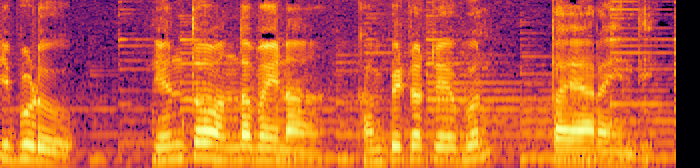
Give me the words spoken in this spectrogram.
ఇప్పుడు ఎంతో అందమైన కంప్యూటర్ టేబుల్ తయారైంది.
